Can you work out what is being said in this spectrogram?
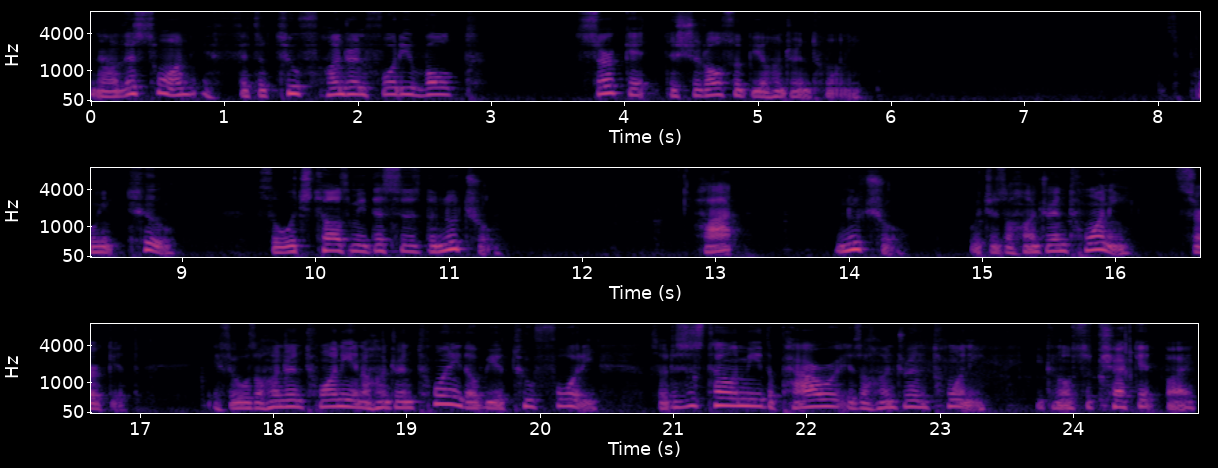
Now this one, if it's a 240 volt circuit, this should also be 120. It's 0.2. So which tells me this is the neutral. Hot, neutral, which is 120 circuit. If it was 120 and 120, there'll be a 240. So this is telling me the power is 120. You can also check it by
